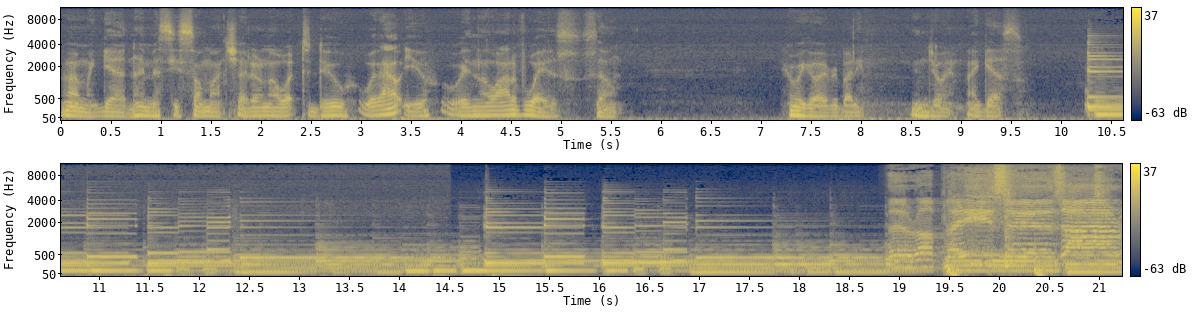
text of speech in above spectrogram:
oh my God, I miss you so much. I don't know what to do without you in a lot of ways. So Here we go, everybody. Enjoy, I guess. Places I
